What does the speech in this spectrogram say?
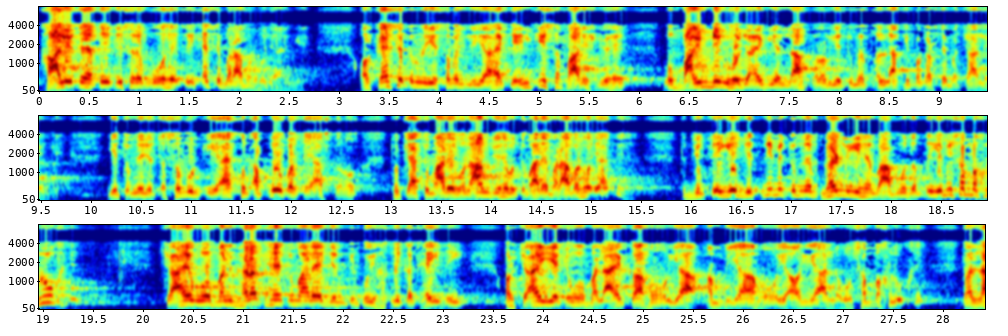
خالق حقیقی صرف وہ ہے تو یہ کیسے برابر ہو جائیں گے؟ اور کیسے تم نے یہ سمجھ لیا ہے کہ ان کی سفارش جو ہے وہ بائنڈنگ ہو جائے گی اللہ پر اور یہ تمہیں اللہ کی پکڑ سے بچا لیں گے۔ یہ تم نے جو تصور کیا ہے، خود اپنے اوپر قیاس کرو تو کیا تمہارے غلام جو ہے وہ تمہارے برابر ہو جاتے ہیں؟ تو جب یہ جتنی بھی تم نے گھڑ لی ہیں معبود، اپنے یہ بھی سب مخلوق ہیں۔ چاہے وہ من گھڑت ہیں تمہارے جن کی کوئی حقیقت ہے ہی نہیں، اور چاہے یہ کہ وہ ملائکہ ہوں یا انبیاء ہوں یا اولیاء اللہ، وہ سب مخلوق ہیں۔ تو اللہ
